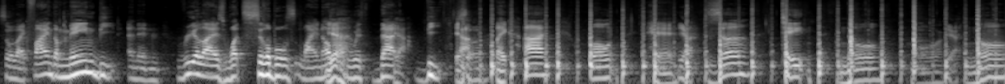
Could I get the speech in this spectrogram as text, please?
So like find the main beat and then realize what syllables line up Yeah. with that Yeah. beat. Yeah. So, like I won't Yeah. hesitate no more. Yeah. No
